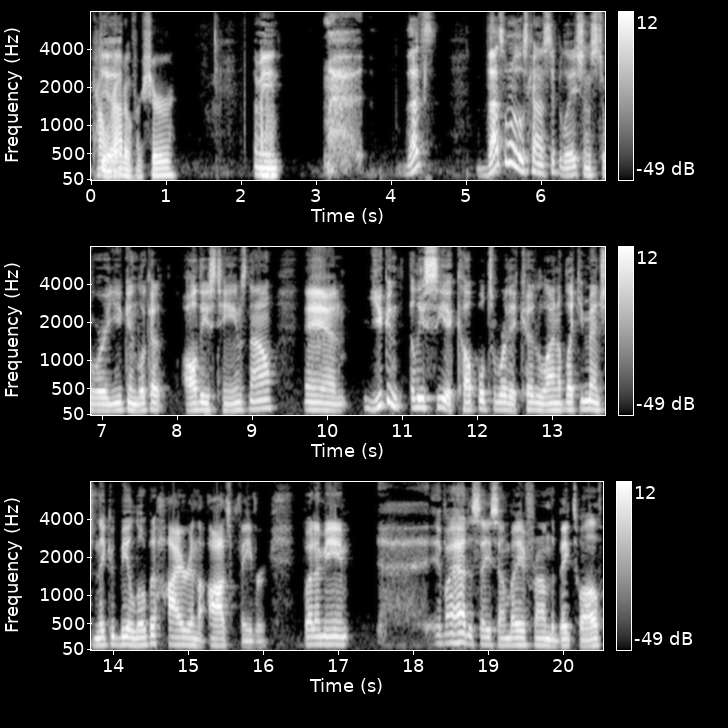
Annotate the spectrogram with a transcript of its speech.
Colorado for sure. I mean, that's that's one of those kind of stipulations to where you can look at all these teams now, and you can at least see a couple to where they could line up. Like you mentioned, they could be a little bit higher in the odds favor. But I mean, if I had to say somebody from the Big Twelve,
